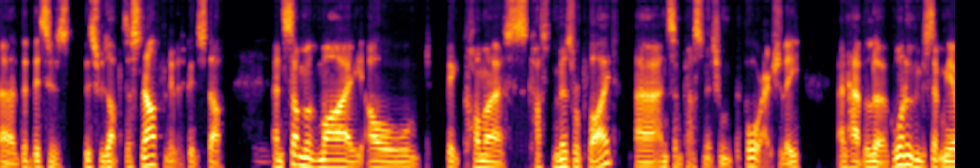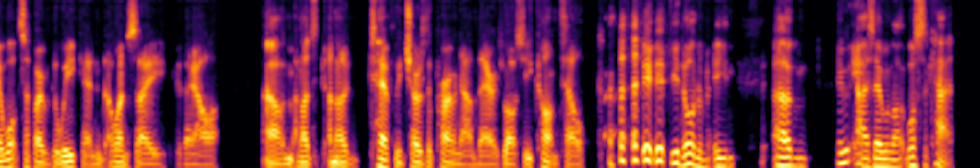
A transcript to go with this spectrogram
uh, that this was this was up to snuff and it was good stuff. Mm. And some of my old BigCommerce customers replied, uh, and some customers from before actually, and had a look. One of them sent me a WhatsApp over the weekend. I won't say who they are, um, and I and I carefully chose the pronoun there as well, so you can't tell. if you know what I mean. Um, and they were like, "What's the cat?"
